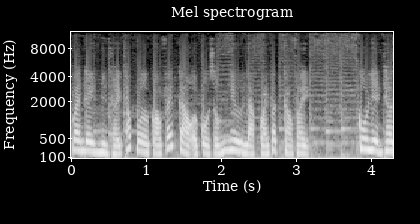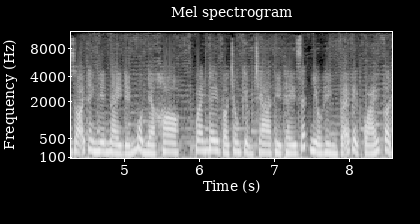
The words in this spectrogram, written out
Wendy nhìn thấy Topper có vết cào ở cổ giống như là quái vật cào vậy. Cô liền theo dõi thanh niên này đến một nhà kho, Wendy vào trong kiểm tra thì thấy rất nhiều hình vẽ về quái vật,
